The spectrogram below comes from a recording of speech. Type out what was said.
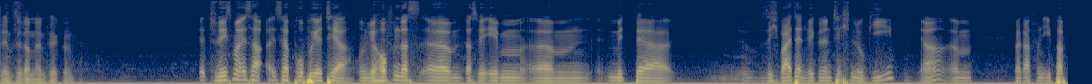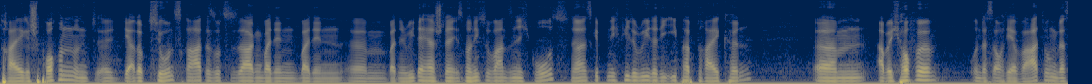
den Sie dann entwickeln. Zunächst mal ist er, ist er proprietär und wir hoffen, dass, ähm, dass wir eben ähm, mit der sich weiterentwickelnden Technologie, ja, ähm, wir haben gerade von EPUB 3 gesprochen und äh, die Adoptionsrate sozusagen bei den, bei den, ähm, bei den Reader-Herstellern ist noch nicht so wahnsinnig groß. Ja. Es gibt nicht viele Reader, die EPUB 3 können. Ähm, aber ich hoffe, und das ist auch die Erwartung, dass,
